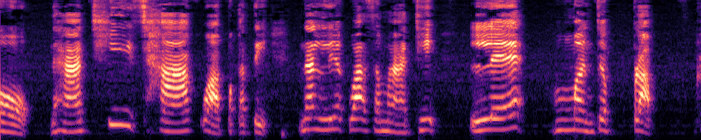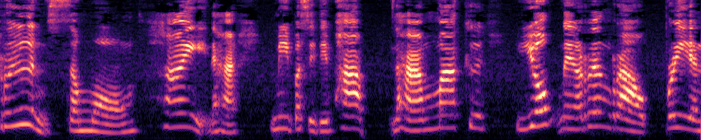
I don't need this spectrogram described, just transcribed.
ออกนะคะที่ช้ากว่าปกติ นั่นเรียกว่าสมาธิ และมันจะปรับคลื่นสมองให้นะคะมีประสิทธิภาพนะคะมากขึ้นยกในเรื่องราวเปลี่ยน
